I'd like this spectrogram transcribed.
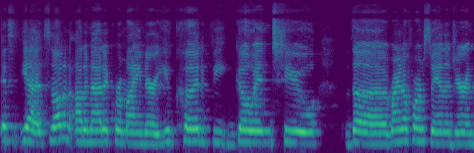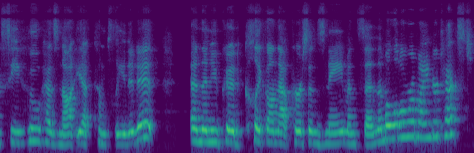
It's yeah, it's not an automatic reminder. You could be, go into the Rhino Forms manager and see who has not yet completed it, and then you could click on that person's name and send them a little reminder text.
